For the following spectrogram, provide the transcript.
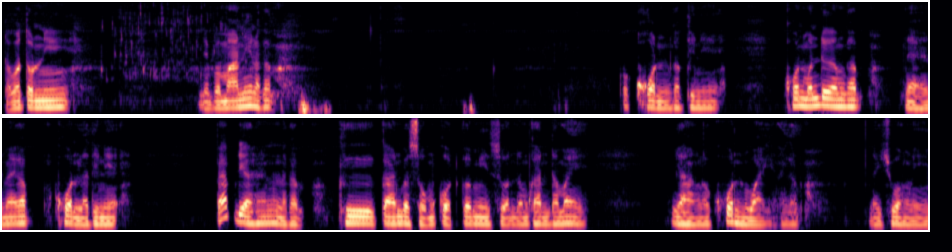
แต่ว่าต้นนี้เนี่ยประมาณนี้แหละครับ ก็คนครับทีนี้ คนเหมือนเดิมครับ เนี่ยเห็นไหมครับคนแล้วทีนี้ แป๊บเดียวเท่านั้นแหละครับ คือการผสมกรดก็มีส่วนสำคัญทำให้ยางเราข้นไวนะครับ ในช่วงนี้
